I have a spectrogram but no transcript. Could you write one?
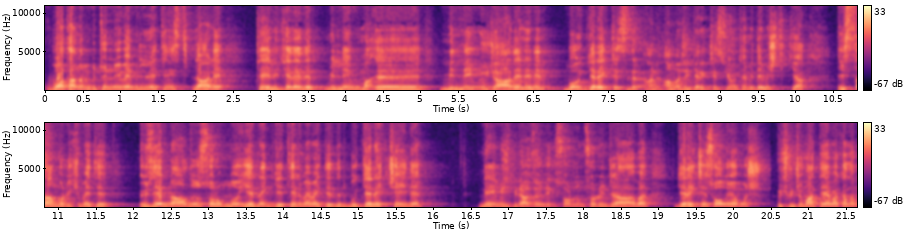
Vatanın bütünlüğü ve milletin istiklali tehlikededir. Milli e, milli mücadelenin bu gerekçesidir. Hani amacı gerekçesi yöntemi demiştik ya. İstanbul hükümeti üzerine aldığı sorumluluğu yerine getirmemektedir. Bu gerekçeydi. Neymiş biraz önceki sorduğum sorunun cevabı? Gerekçesi oluyormuş. Üçüncü maddeye bakalım.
